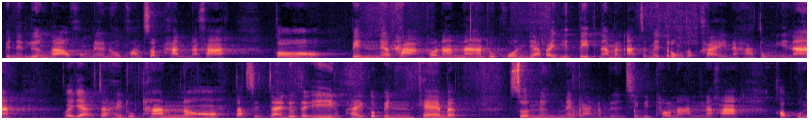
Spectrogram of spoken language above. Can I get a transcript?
เป็นในเรื่องราวของแนวโน้มความสัมพันธ์นะคะ ก็เป็นแนวทางเท่านั้นนะทุกคนอย่าไปยึดติดนะ มันอาจจะไม่ตรงกับใครนะคะ ตรงนี้นะ ก็อยากจะให้ทุกท่านเนาะตัดสินใจด้วยตัวเองไพ่ก็เป็นแค่แบบส่วนหนึ่งในการดำเนินชีวิตเท่านั้นนะคะ ขอบคุณ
